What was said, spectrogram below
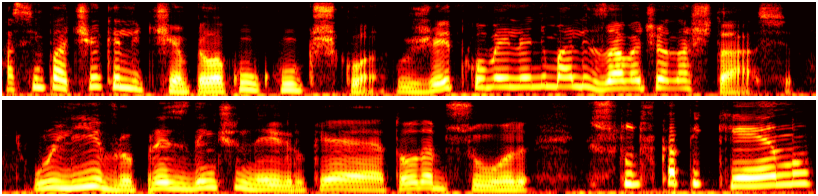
a simpatia que ele tinha pela Ku Klux Klan, o jeito como ele animalizava a tia Anastácia, o livro o Presidente Negro, que é todo absurdo, isso tudo fica pequeno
